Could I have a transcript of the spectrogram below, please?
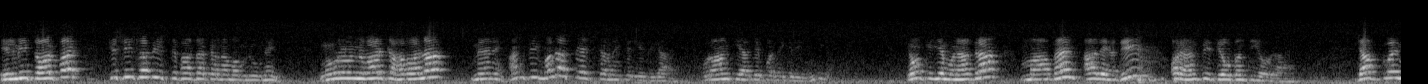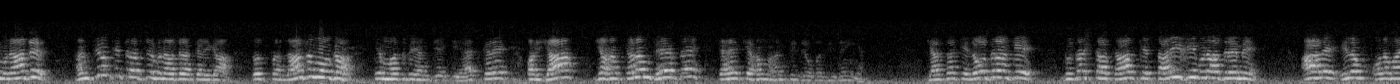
علمی طور پر کسی سے بھی استفادہ کرنا ممنوع نہیں۔ نور النوار کا حوالہ میں نے ہنفی مدد پیش کرنے کے لیے دیا ہے، قرآن کی آتے پڑھنے کے لیے نہیں دیا۔ کیونکہ یہ مناظرہ مابین آل حدیث اور ہنفی دیوبندی ہو رہا ہے۔ جب کوئی مناظر ہنفیوں کی طرف سے مناظرہ کرے گا تو اس پر لازم ہوگا کہ مذہب ہنفی کی حید کرے اور یا یہاں قلم پھیر دیں کہے کہ ہم ہنفی دیوبندی نہیں ہیں۔ جیسا کہ لودرا کے گزشتہ سال کے تاریخی مناظرے میں اہل علم علماء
